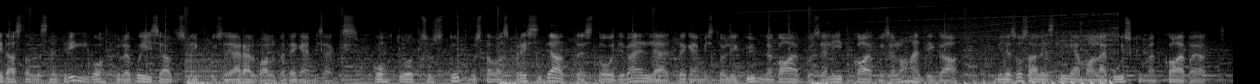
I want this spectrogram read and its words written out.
edastades need Riigikohtule põhiseaduslikkuse järelevalve tegemiseks. kohtuotsust tutvustavas pressiteates toodi välja, et tegemist oli kümne kaebuse liitkaebuse lahendiga, milles osales ligemale kuuskümmend kaebajat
